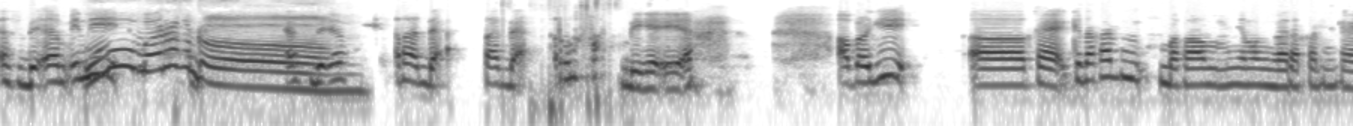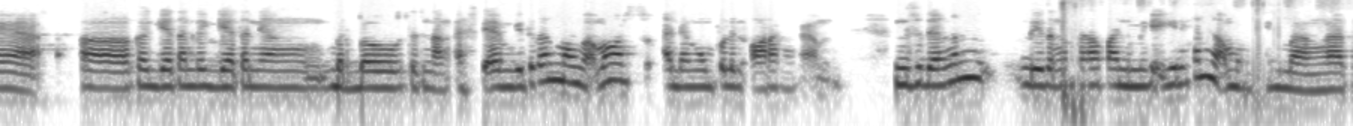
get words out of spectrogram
SDM ini Uh, bareng dong. SDM rada rada rusak deh kayaknya. Apalagi eh, kayak kita kan bakal menyelenggarakan kayak eh, kegiatan-kegiatan yang berbau tentang SDM gitu kan mau nggak mau harus ada ngumpulin orang kan. Dan sedangkan di tengah-tengah pandemi kayak gini kan nggak mungkin banget.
